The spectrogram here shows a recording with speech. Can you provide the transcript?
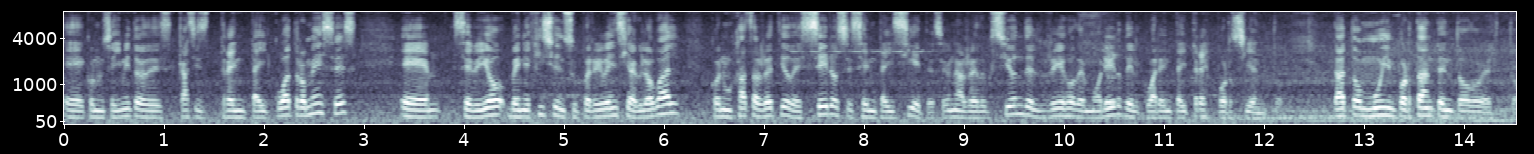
eh, con un seguimiento de casi 34 meses eh, se vio beneficio en supervivencia global con un hazard ratio de 0,67, o sea, una reducción del riesgo de morir del 43%. Dato muy importante en todo esto,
